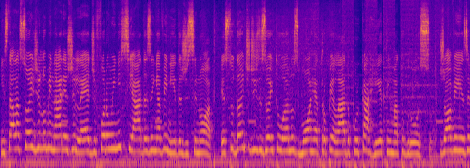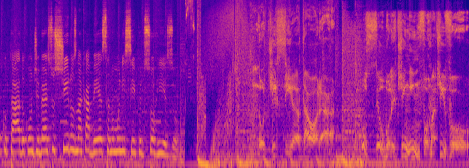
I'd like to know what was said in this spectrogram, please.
Instalações de luminárias de LED foram iniciadas em avenidas de Sinop. Estudante de 18 anos morre atropelado por carreta em Mato Grosso. Jovem executado com diversos tiros na cabeça no município de Sorriso. Notícia da hora. O seu boletim informativo.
